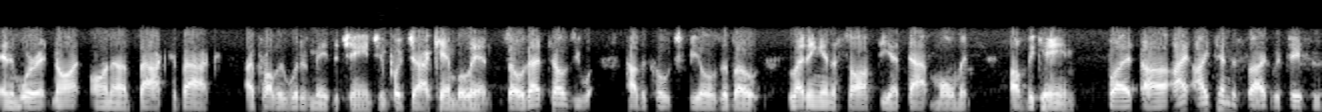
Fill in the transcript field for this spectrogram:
and were it not on a back to back, I probably would have made the change and put Jack Campbell in. So that tells you how the coach feels about letting in a softie at that moment of the game. But uh, I, I tend to side with Jason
